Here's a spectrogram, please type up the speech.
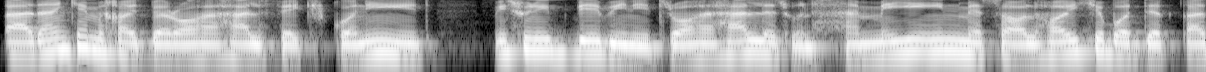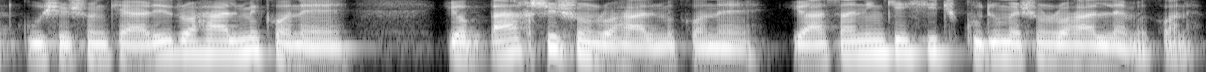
بعدا که می‌خواید به راه حل فکر کنید می‌تونید ببینید راه حلتون همه این مثال هایی که با دقت گوششون کردید رو حل می‌کنه. یا بخششون رو حل می‌کنه یا اصلا اینکه هیچ کدومشون رو حل نمی‌کنه.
